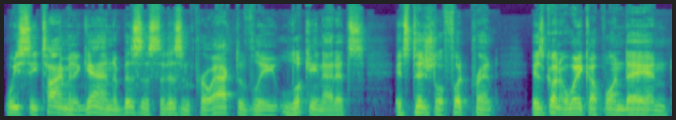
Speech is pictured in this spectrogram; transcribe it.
we see time and again a business that isn't proactively looking at its its digital footprint is going to wake up one day and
